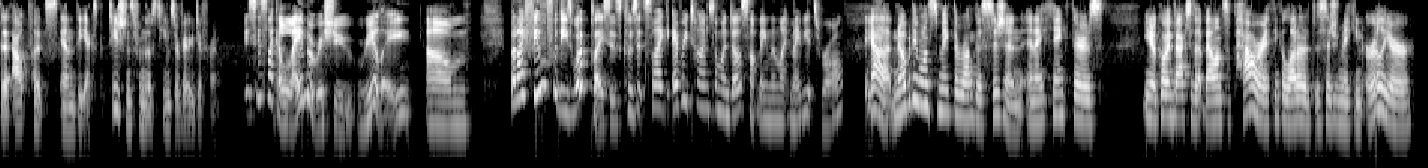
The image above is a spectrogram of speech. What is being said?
the outputs and the expectations from those teams are very different. This is like a labor issue really. Um, but i feel for these workplaces because it's like every time someone does something then like maybe it's wrong yeah, nobody wants to make the wrong decision. And I think there's, you know, going back to that balance of power, I think a lot of decision making earlier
